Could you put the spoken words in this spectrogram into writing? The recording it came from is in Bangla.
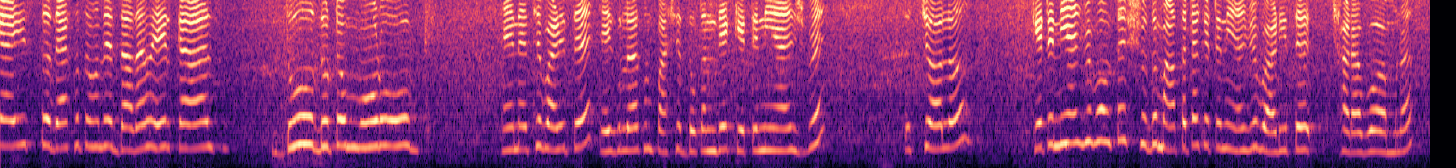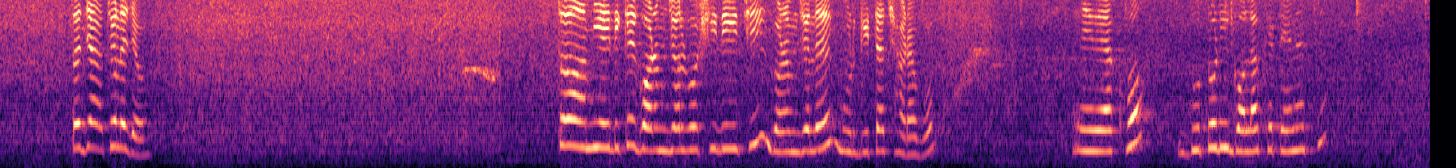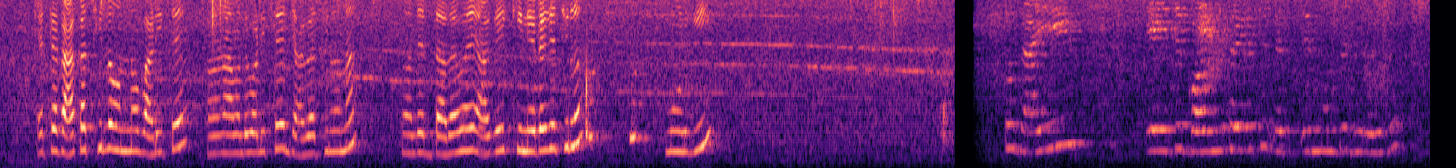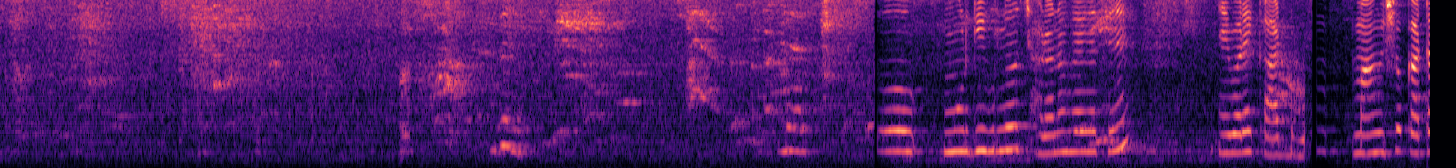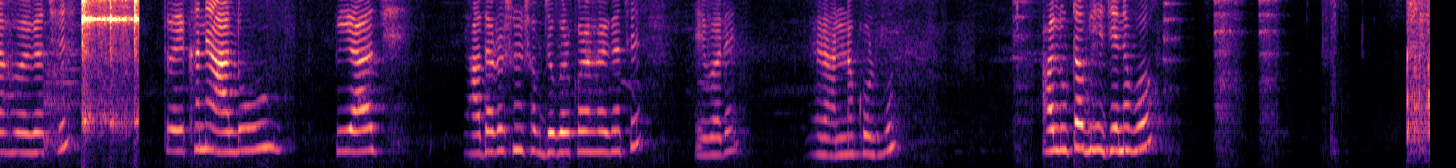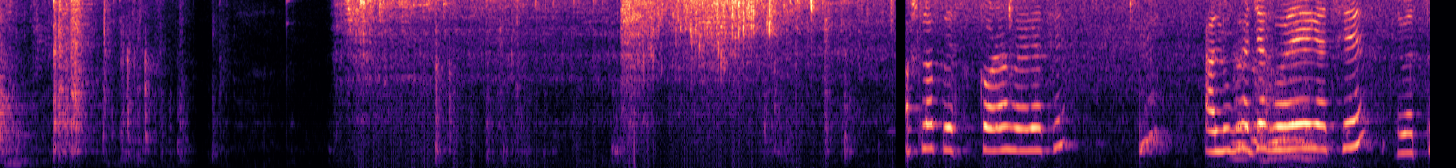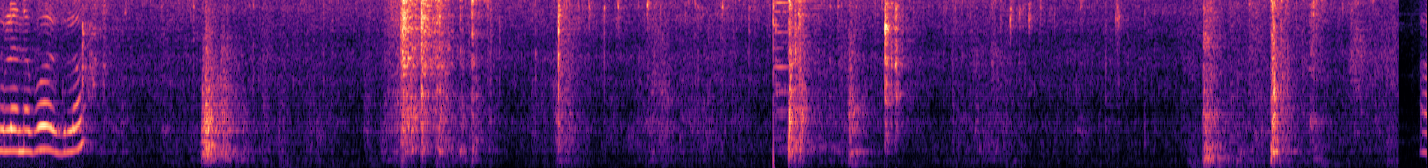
গাইস তো দেখো তোমাদের দাদা ভাইয়ের কাজ। দু, দুটো মোরগ এনেছে বাড়িতে। এগুলো এখন পাশের দোকান দিয়ে কেটে নিয়ে আসবে। তো চলো, কেটে নিয়ে আসবে বলতে শুধু মাথাটা কেটে নিয়ে আসবে, বাড়িতে ছাড়াবো আমরা। তো যাও, চলে যাও। তো আমি এইদিকে গরম জল বসিয়ে দিয়েছি। গরম জলে মুরগিটা ছাড়াবো। এই দেখো, দুটোরই গলা কেটে এনেছি। এটা রাখা ছিল অন্য বাড়িতে, কারণ আমাদের বাড়িতে জায়গা ছিল না। তোমাদের দাদাভাই আগে কিনে রেখেছিল মুরগি। তো গাইস এই যে গরম হয়ে গেছে এর- মধ্যে ঢেলে দেবো। তো মুরগিগুলো ছাড়ানো হয়ে গেছে। এবারে কাটবো। মাংস কাটা হয়ে গেছে। তো এখানে আলু, পেঁয়াজ, আদা, রসুন সব জোগাড় করা হয়ে গেছে। এবারে রান্না করব। আলুটা ভেজে নেব। মশলা পেস্ট করা হয়ে গেছে। আলু ভাজা হয়ে গেছে। এবার তুলে নেব এগুলো।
